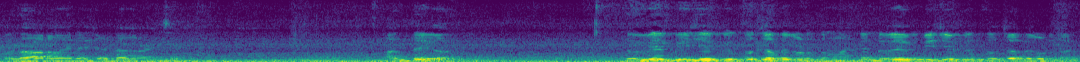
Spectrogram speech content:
ప్రధానమైన ఎజెండాగా నడిచింది. అంతేకాదు నువ్వే బీజేపీతో జతగడుతున్నావంటే నువ్వే బీజేపీతో జతగడుతున్నావు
